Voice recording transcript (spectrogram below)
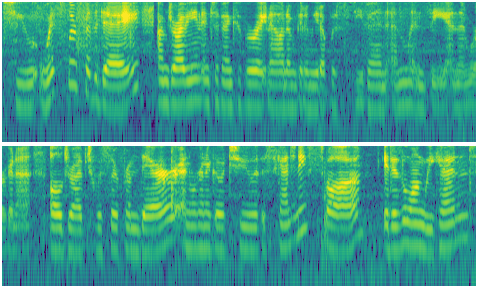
to Whistler for the day. I'm driving into Vancouver right now and I'm gonna meet up with Steven and Lindsay and then we're gonna all drive to Whistler from there and we're gonna go to the Scandinave Spa. It is a long weekend.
